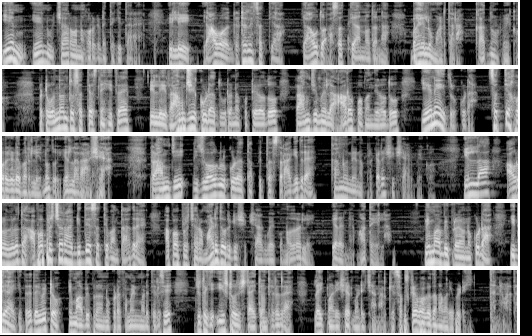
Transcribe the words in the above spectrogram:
ಏನು ಏನು ವಿಚಾರವನ್ನು ಹೊರಗಡೆ ತೆಗಿತಾರೆ? ಇಲ್ಲಿ ಯಾವ ಘಟನೆ ಸತ್ಯ, ಯಾವುದು ಅಸತ್ಯ ಅನ್ನೋದನ್ನು ಬಯಲು ಮಾಡ್ತಾರೆ? ಕಾದ್ ನೋಡಬೇಕು. ಬಟ್ ಒಂದಂತೂ ಸತ್ಯ ಸ್ನೇಹಿತರೆ, ಇಲ್ಲಿ ರಾಮ್ಜಿ ಕೂಡ ದೂರನ್ನು ಕೊಟ್ಟಿರೋದು, ರಾಮ್ಜಿ ಮೇಲೆ ಆರೋಪ ಬಂದಿರೋದು, ಏನೇ ಇದ್ರೂ ಕೂಡ ಸತ್ಯ ಹೊರಗಡೆ ಬರಲಿ ಅನ್ನೋದು ಎಲ್ಲರ ಆಶಯ. ರಾಮ್ಜಿ ನಿಜವಾಗ್ಲೂ ಕೂಡ ತಪ್ಪಿತಸ್ಥರಾಗಿದ್ದರೆ ಕಾನೂನಿನ ಪ್ರಕಾರ ಶಿಕ್ಷೆ ಆಗಬೇಕು. ಇಲ್ಲ, ಅವರ ವಿರುದ್ಧ ಅಪಪ್ರಚಾರ ಆಗಿದ್ದೇ ಸತ್ಯವಂತ ಆದರೆ ಅಪಪ್ರಚಾರ ಮಾಡಿದವರಿಗೆ ಶಿಕ್ಷೆ ಆಗಬೇಕು ಅನ್ನೋದರಲ್ಲಿ ಎರಡನೇ ಮಾತೇ ಇಲ್ಲ. ನಿಮ್ಮ ಅಭಿಪ್ರಾಯವನ್ನು ಕೂಡ ಇದೇ ಆಗಿದ್ದರೆ ದಯವಿಟ್ಟು ನಿಮ್ಮ ಅಭಿಪ್ರಾಯವನ್ನು ಕೂಡ ಕಮೆಂಟ್ ಮಾಡಿ ತಿಳಿಸಿ. ಜೊತೆಗೆ ಈ ಸ್ಟೋರಿ ಇಷ್ಟ ಆಯಿತು ಅಂತ ಹೇಳಿದ್ರೆ ಲೈಕ್ ಮಾಡಿ ಶೇರ್ ಮಾಡಿ ಚಾನಲ್ಗೆ ಸಬ್ಸ್ಕ್ರೈಬ್ ಆಗೋದನ್ನು ಮರಿಬೇಡಿ. ಧನ್ಯವಾದ.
